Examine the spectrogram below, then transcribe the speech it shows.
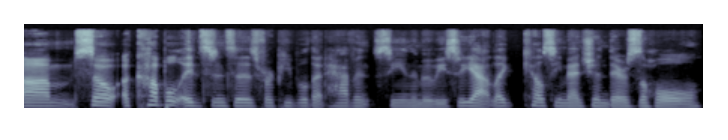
Um, so a couple instances for people that haven't seen the movie. So yeah, like Kelsey mentioned, there's the whole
